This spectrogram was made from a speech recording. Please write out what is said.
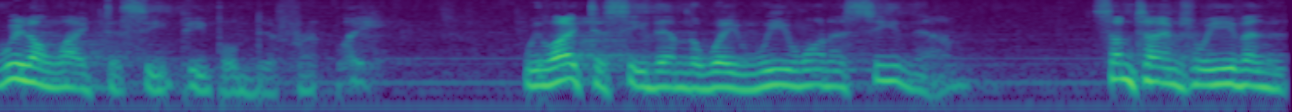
We don't like to see people differently. We like to see them the way we want to see them. Sometimes we even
